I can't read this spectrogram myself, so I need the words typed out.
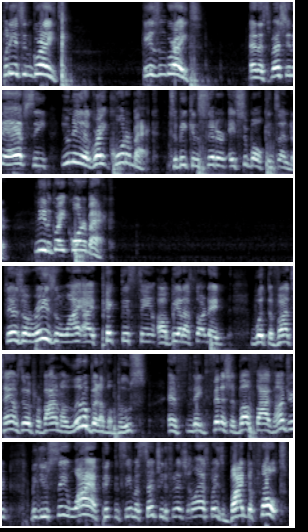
but he isn't great. He isn't great. And especially in the AFC, you need a great quarterback to be considered a Super Bowl contender. You need a great quarterback. There's a reason why I picked this team, albeit I thought they, with Davante Adams, they would provide them a little bit of a boost and they'd finish above 500. But you see why I picked the team essentially to finish in last place by default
